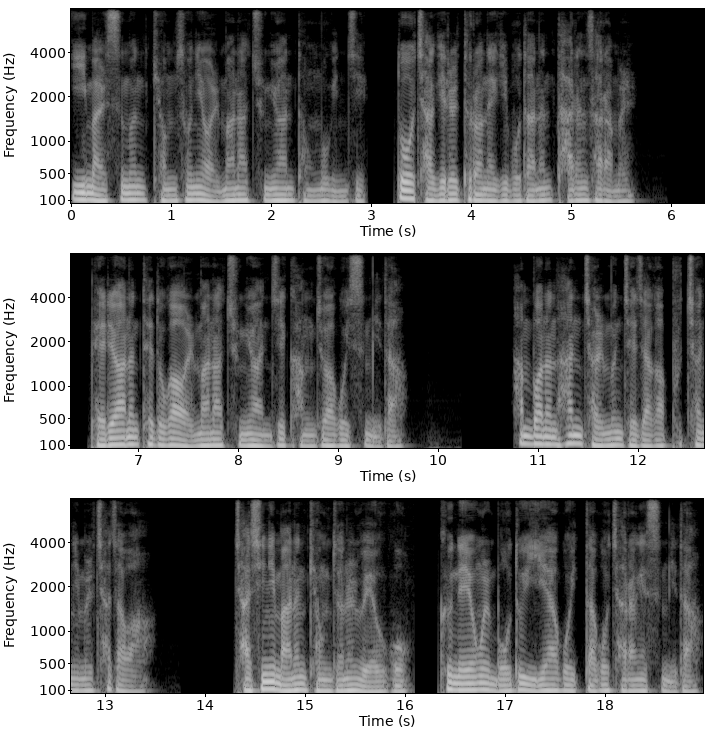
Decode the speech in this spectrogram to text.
이 말씀은 겸손이 얼마나 중요한 덕목인지 또 자기를 드러내기보다는 다른 사람을 배려하는 태도가 얼마나 중요한지 강조하고 있습니다. 한 번은 한 젊은 제자가 부처님을 찾아와 자신이 많은 경전을 외우고 그 내용을 모두 이해하고 있다고 자랑했습니다.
